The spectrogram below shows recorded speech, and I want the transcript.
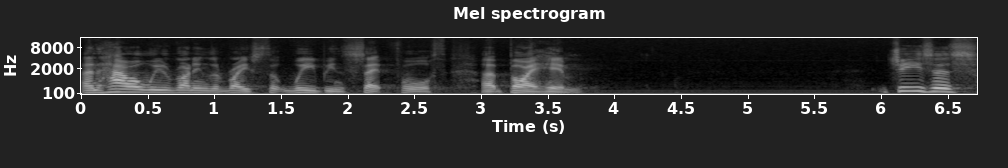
and how are we running the race that we've been set forth uh, by Him. Jesus,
